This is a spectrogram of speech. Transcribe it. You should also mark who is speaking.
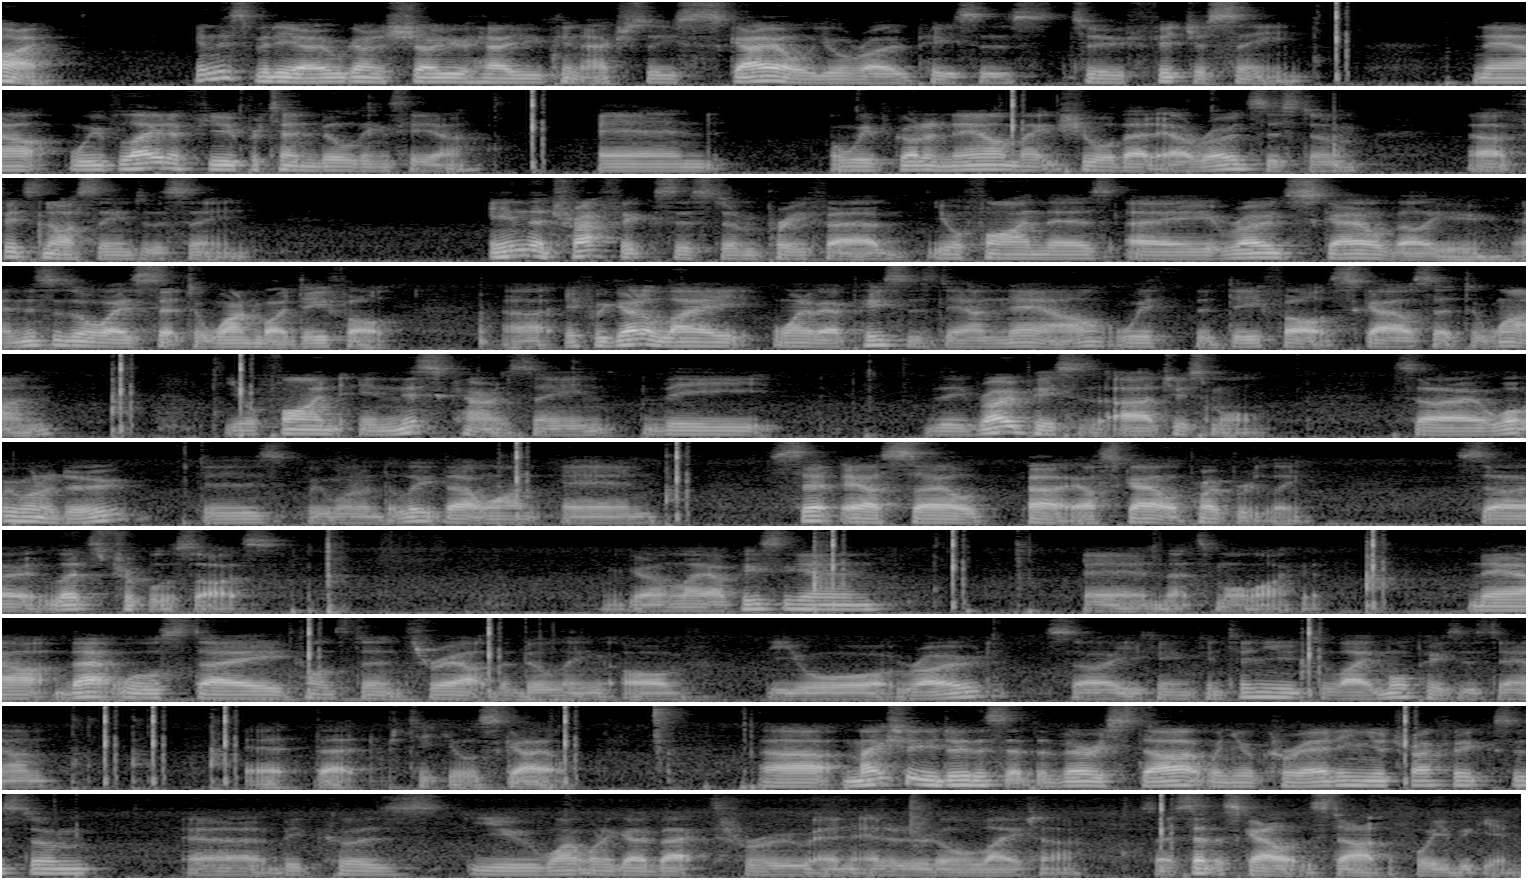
Speaker 1: Hi, in this video we're going to show you how you can actually scale your road pieces to fit your scene. Now we've laid a few pretend buildings here and we've got to now make sure that our road system uh, fits nicely into the scene. In the traffic system prefab you'll find there's a road scale value and this is always set to 1 by default. Uh, if we go to lay one of our pieces down now with the default scale set to 1, you'll find in this current scene the, the road pieces are too small. So what we want to do is we want to delete that one and set our, uh, our scale appropriately. So let's triple the size. We go and lay our piece again, and that's more like it. Now that will stay constant throughout the building of your road so you can continue to lay more pieces down at that particular scale. Uh, make sure you do this at the very start when you're creating your traffic system uh, because you won't want to go back through and edit it all later. So set the scale at the start before you begin.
